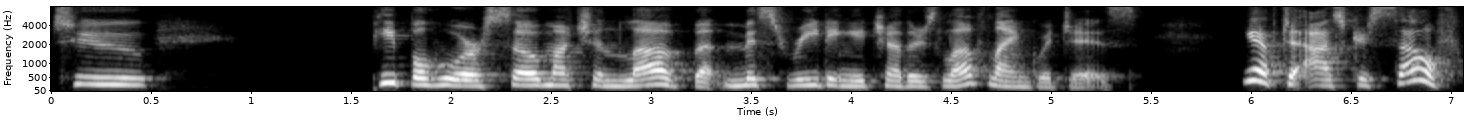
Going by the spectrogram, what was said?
to people who are so much in love but misreading each other's love languages. You have to ask yourself,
